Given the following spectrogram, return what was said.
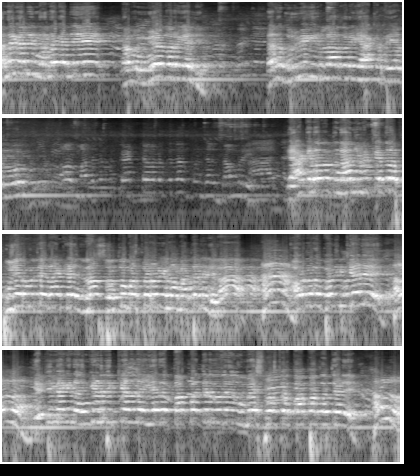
ನನಗಲ್ಲಿ ನನಗಲ್ಲಿ ನಮ್ಮ ಮೇಳದವ್ರಿಗೆ ಅಲ್ಲಿ ನನ್ನ ಗುರುವಿಗೆ ಇರ್ಲಾರ್ದವ್ರಿಗೆ ಯಾಕೆ ಬೈಯೋದು? ಯಾಕಂದ್ರೆ ನಾನು ನಿಮಗೆ ಕೇಳಿದ್ರೆ ಪೂಜಾರ ನಾ ನಾ ಕೇಳಿಲ್ಲ ಸಂತು ಮಾಸ್ತರವ್ರಿಗೆ ನಾ ಮಾತಾಡಿಲ್ಲ ಹಾ. ಅವ್ರನ್ನ ಬಂದು ಕೇಳಿ. ಹೌದು. ಎದ್ದಿ ಮ್ಯಾಗಿನ ಅಂಗಿ ಹಿಡಿದು ಕೇಳಿದ ಏನ ಪಾಪ ಅಂತ ಹೇಳಿದ್ರೆ ಉಮೇಶ್ ಮಾಸ್ತರ್ ಪಾಪ ಅಂತ ಹೇಳಿ. ಹೌದು.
